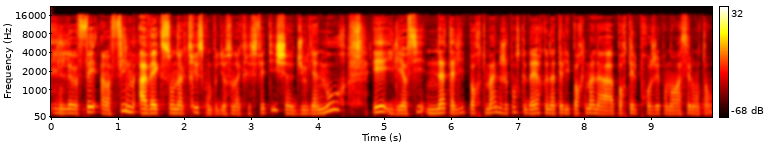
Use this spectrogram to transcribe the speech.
il fait un film avec son actrice, qu'on peut dire son actrice fétiche, Julianne Moore. Et il y a aussi Nathalie Portman. Je pense que d'ailleurs que Nathalie Portman a porté le projet pendant assez longtemps.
